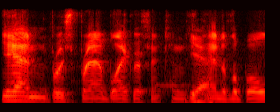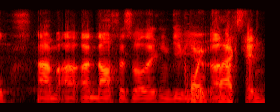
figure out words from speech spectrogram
Yeah, and Bruce Brown, Blake Griffin can yeah. handle the ball um, enough as well. They can give Point you head,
